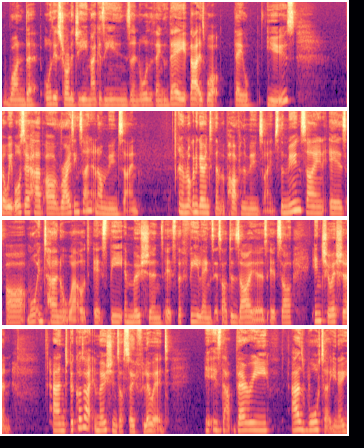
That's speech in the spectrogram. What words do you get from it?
one that all the astrology magazines and all the things they that is what they will use. But we also have our rising sign and our moon sign and I'm not going to go into them apart from the moon signs. The moon sign is our more internal world. It's the emotions, it's the feelings, it's our desires, it's our intuition. And because our emotions are so fluid, it is that very as water, you know,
